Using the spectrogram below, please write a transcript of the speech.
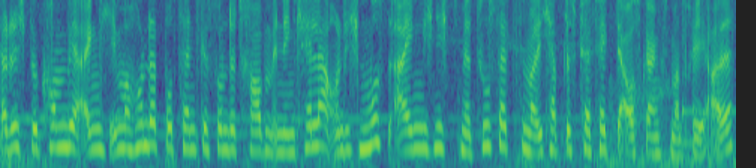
Dadurch bekommen wir eigentlich immer 100% gesunde Trauben in den Keller und ich muss eigentlich nichts mehr zusetzen, weil ich habe das perfekte Ausgangsmaterial.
